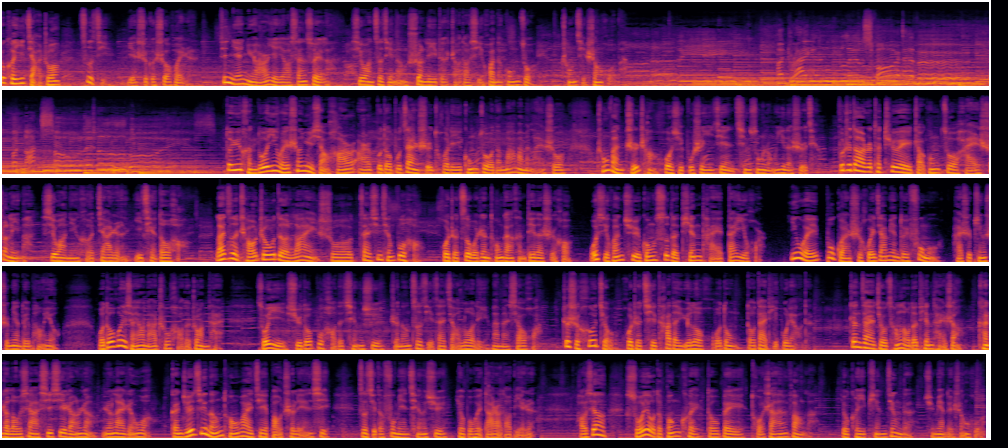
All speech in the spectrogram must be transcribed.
又可以假装自己也是个社会人。今年女儿也要三岁了，希望自己能顺利的找到喜欢的工作，重启生活吧。Not so little 对于很多因为生育小孩而不得不暂时脱离工作的妈妈们来说，重返职场或许不是一件轻松容易的事情。不知道 Ratatouille 找工作还顺利吗？希望您和家人一切都好。来自潮州的 Line 说，在心情不好或者自我认同感很低的时候，我喜欢去公司的天台待一会儿，因为不管是回家面对父母，还是平时面对朋友，我都会想要拿出好的状态，所以许多不好的情绪只能自己在角落里慢慢消化，这是喝酒或者其他的娱乐活动都代替不了的。站在九层楼的天台上，看着楼下熙熙攘攘、人来人往，感觉既能同外界保持联系，自己的负面情绪又不会打扰到别人，好像所有的崩溃都被妥善安放了，又可以平静的去面对生活。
